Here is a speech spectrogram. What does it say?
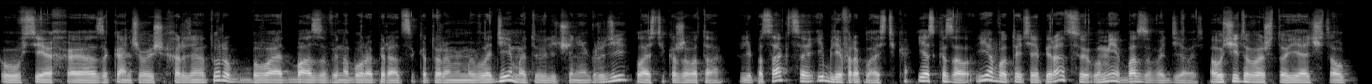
у всех э, заканчивающих ординатуру, бывает базовый набор операций, которыми мы владеем. Это увеличение груди, пластика живота, липосакция и блефаропластика. Я сказал, я вот эти операции умею базово делать. А учитывая, что я читал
